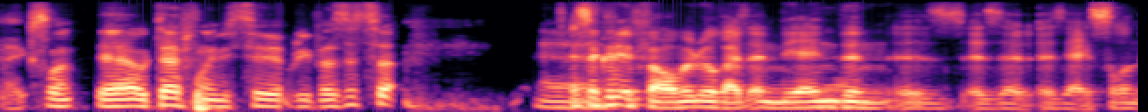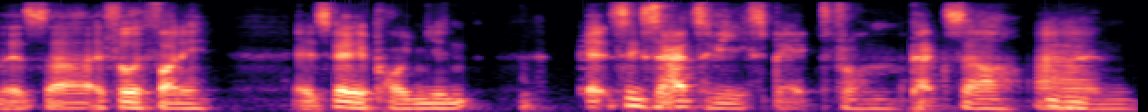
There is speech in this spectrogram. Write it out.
Excellent. Yeah, I'll definitely need to revisit it. It's a great film, it really is, and the ending is is is excellent. It's uh, it's really funny. It's very poignant. It's exactly what you expect from Pixar, and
